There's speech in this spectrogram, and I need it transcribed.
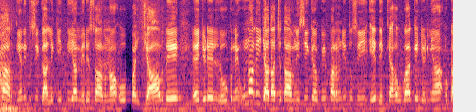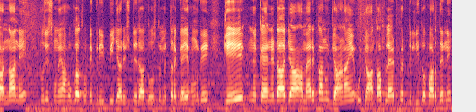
ਭਾਰਤੀਆਂ ਦੀ ਤੁਸੀਂ ਗੱਲ ਕੀਤੀ ਆ, ਮੇਰੇ ਹਿਸਾਬ ਨਾਲ ਉਹ ਪੰਜਾਬ ਦੇ ਜਿਹੜੇ ਲੋਕ ਨੇ, ਉਹਨਾਂ ਲਈ ਜ਼ਿਆਦਾ ਚੇਤਾਵਨੀ ਸੀ, ਕਿਉਂਕਿ ਪਰਮ ਜੀ ਤੁਸੀਂ ਇਹ ਦੇਖਿਆ ਹੋਊਗਾ ਕਿ ਜਿਹੜੀਆਂ ਉਡਾਨਾਂ ਨੇ, ਤੁਸੀਂ ਸੁਣਿਆ ਹੋਊਗਾ ਤੁਹਾਡੇ ਕਰੀਬੀ ਜਾਂ ਰਿਸ਼ਤੇਦਾਰ, ਦੋਸਤ, ਮਿੱਤਰ ਗਏ ਹੋਣਗੇ, ਜੇ ਕੈਨੇਡਾ ਜਾਂ ਅਮਰੀਕਾ ਨੂੰ ਜਾਣਾ ਹੈ ਉਹ ਜਾਂ ਤਾਂ ਫਲੈਟ ਫਿਰ ਦਿੱਲੀ ਤੋਂ ਫੜਦੇ ਨੇ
